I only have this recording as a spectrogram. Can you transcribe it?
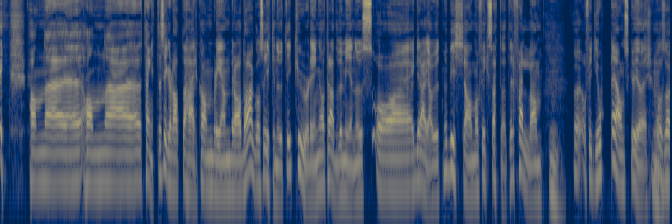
Han, eh, han eh, tenkte sikkert at det her kan bli en bra dag, og så gikk han ut i kuling og 30 minus og greia ut med bikkjene og fikk sette etter fellene. Mm. Og fikk gjort det han skulle gjøre. Mm. Og så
